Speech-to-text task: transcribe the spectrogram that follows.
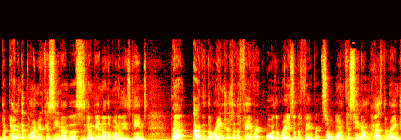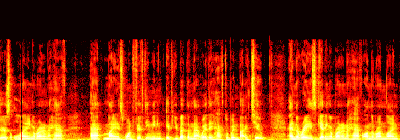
depending upon your casino, this is going to be another one of these games that either the Rangers are the favorite or the Rays are the favorite. So one casino has the Rangers laying a run and a half at minus 150, meaning if you bet them that way, they have to win by two. And the Rays getting a run and a half on the run line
